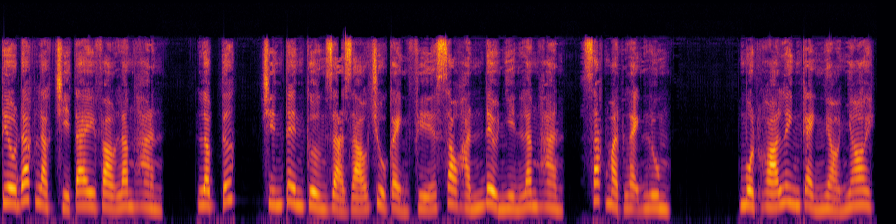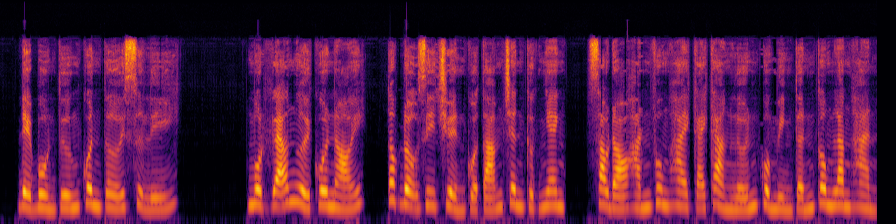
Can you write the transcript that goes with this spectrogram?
tiêu đắc lạc chỉ tay vào Lăng Hàn, lập tức, chín tên cường giả giáo chủ cảnh phía sau hắn đều nhìn Lăng Hàn, sắc mặt lạnh lùng. Một hóa linh cảnh nhỏ nhoi, để bổn tướng quân tới xử lý. Một gã người cua nói, tốc độ di chuyển của tám chân cực nhanh, sau đó hắn vung hai cái càng lớn của mình tấn công Lăng Hàn.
